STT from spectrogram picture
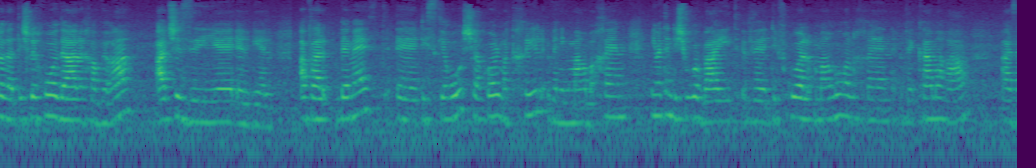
לא יודעת, תשלחו הודעה לחברה עד שזה יהיה הרגל. אבל באמת, אה, תזכרו שהכל מתחיל ונגמר בכן. אם אתם תשבו בבית ותבכו על מה גורל לכן וכמה רע, אז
